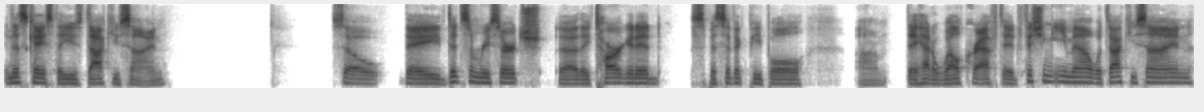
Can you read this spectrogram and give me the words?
In this case, they used DocuSign. So they did some research. Uh, they targeted specific people. Um, they had a well crafted phishing email with DocuSign.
